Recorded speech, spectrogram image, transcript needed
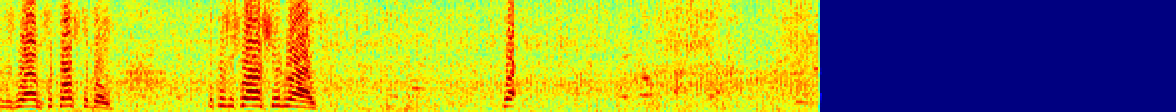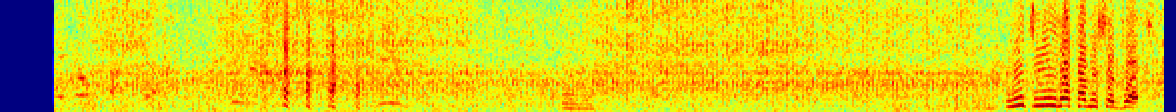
This is where I'm supposed to be. Because it's where I should ride. What? You need to read up on the subject.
